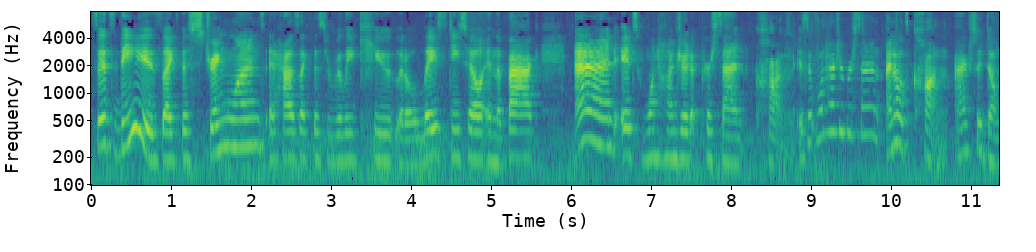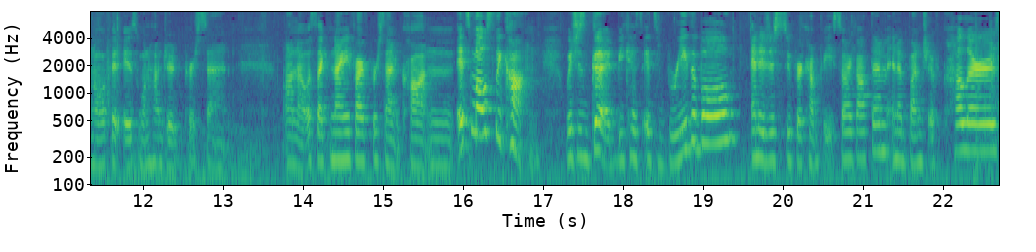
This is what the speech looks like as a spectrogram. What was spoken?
So it's these, like the string ones. It has like this really cute little lace detail in the back. And it's 100% cotton. Is it 100%? I know it's cotton. I actually don't know if it is 100%. Oh know, it's like 95% cotton. It's mostly cotton, which is good because it's breathable and it is super comfy. So I got them in a bunch of colors.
